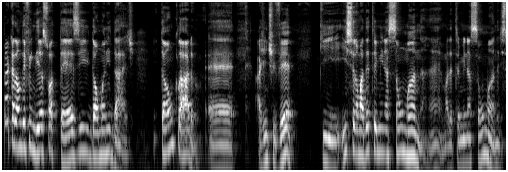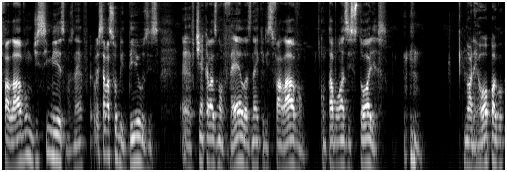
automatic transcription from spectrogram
para cada um defender a sua tese da humanidade. Então, claro, é, a gente vê que isso era uma determinação humana, né? Uma determinação humana. Eles falavam de si mesmos, né? Conversava sobre deuses, é, tinha aquelas novelas, né? Que eles falavam, contavam as histórias no Areópago.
